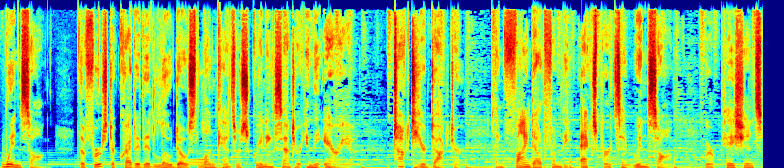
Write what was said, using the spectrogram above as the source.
Windsong, the first accredited low dose lung cancer screening center in the area. Talk to your doctor and find out from the experts at Windsong, where patients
